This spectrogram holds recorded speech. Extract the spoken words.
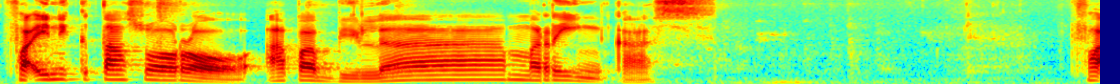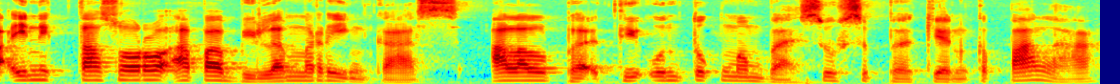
Fa ini ketasoro apabila meringkas Fa ini ketasoro apabila meringkas alal ba'di untuk membasuh sebagian kepala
